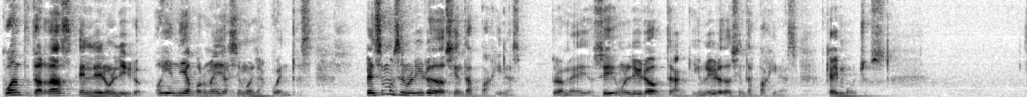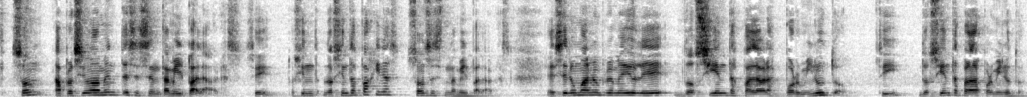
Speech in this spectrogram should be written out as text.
¿Cuánto tardás en leer un libro? Hoy en día por medio hacemos las cuentas. Pensemos en un libro de 200 páginas, promedio, ¿sí? Un libro tranqui, un libro de 200 páginas, que hay muchos. Son aproximadamente 60.000 palabras, ¿sí? 200, 200 páginas son 60.000 palabras. El ser humano en promedio lee 200 palabras por minuto, ¿sí? 200 palabras por minuto.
